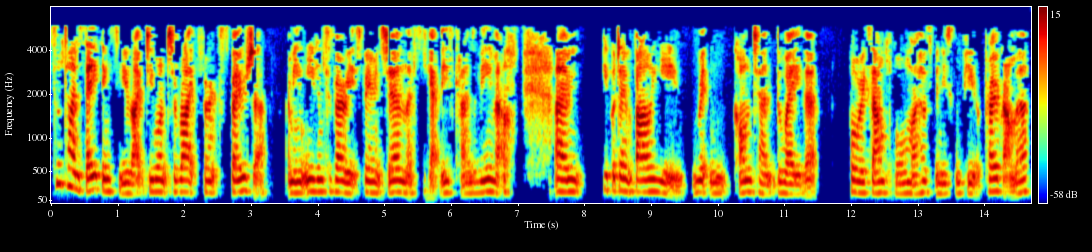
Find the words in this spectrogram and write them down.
sometimes say things to you like, do you want to write for exposure? I mean, even to very experienced journalists, you get these kinds of emails. Um, people don't value written content the way that for example, my husband is a computer programmer,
